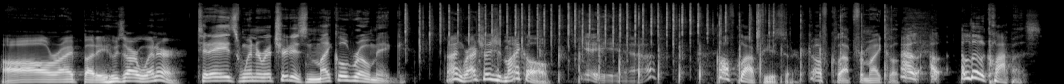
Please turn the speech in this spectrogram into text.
All right, buddy. Who's our winner? Today's winner, Richard, is Michael Romig. Congratulations, Michael. Yeah. Golf clap for you, sir. Golf clap for Michael. A, a, a little clappers.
